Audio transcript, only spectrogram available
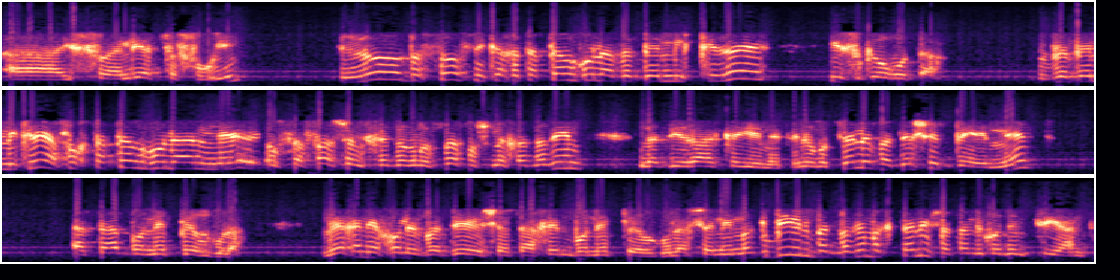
הישראלי הצפוי, לא בסוף ייקח את הפרגולה ובמקרה יסגור אותה. ובמקרה יהפוך את הפרגולה להוספה של חדר נוסף או שני חדרים לדירה הקיימת. אני רוצה לוודא שבאמת אתה בונה פרגולה. ואיך אני יכול לוודא שאתה אכן בונה פרגולה? שאני מגביל בדברים הקטנים שאתה מקודם ציינת,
